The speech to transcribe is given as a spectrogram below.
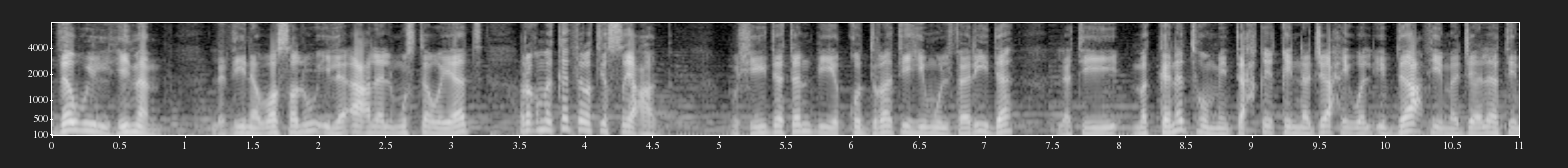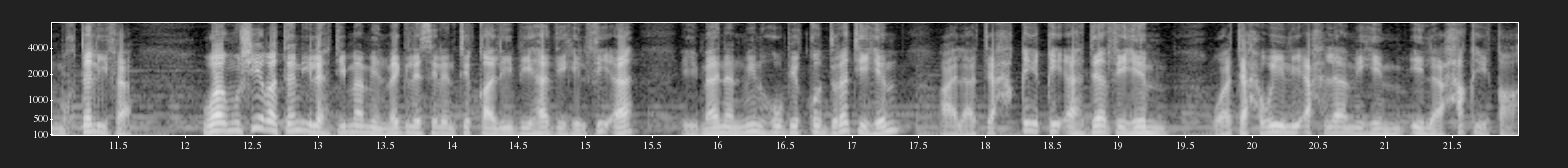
ذوي الهمم الذين وصلوا إلى أعلى المستويات رغم كثرة الصعاب مشيدة بقدرتهم الفريدة التي مكنتهم من تحقيق النجاح والإبداع في مجالات مختلفة ومشيرة إلى اهتمام المجلس الانتقالي بهذه الفئة إيمانا منه بقدرتهم على تحقيق أهدافهم وتحويل أحلامهم إلى حقيقة.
